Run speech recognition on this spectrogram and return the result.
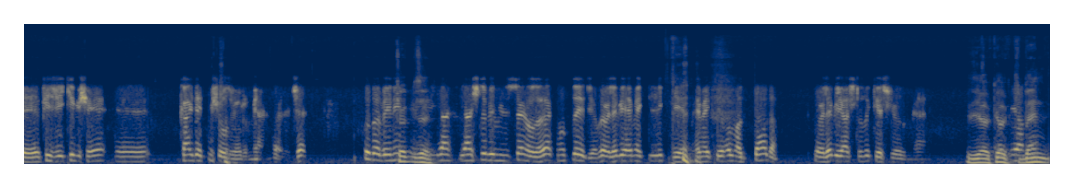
e, fiziki bir şeye e, kaydetmiş oluyorum yani böylece. Bu da beni Çok güzel. e, ya- yaşlı bir müzisyen olarak mutlu ediyor. Böyle bir emeklilik diye emekli olmadık daha da böyle bir yaşlılık yaşıyorum yani. Yok yok Bir ben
